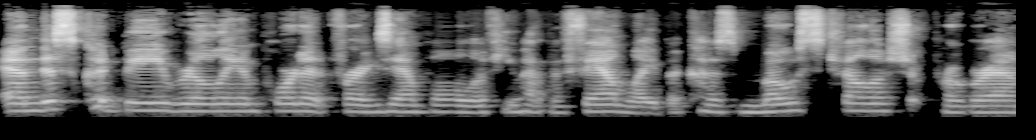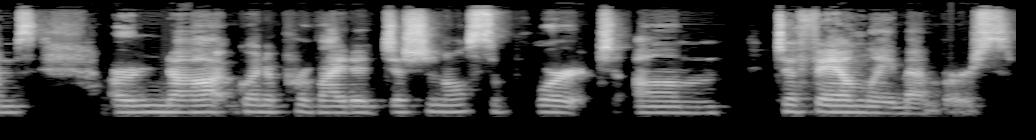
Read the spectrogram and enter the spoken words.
And this could be really important, for example, if you have a family, because most fellowship programs are not going to provide additional support um, to family members.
